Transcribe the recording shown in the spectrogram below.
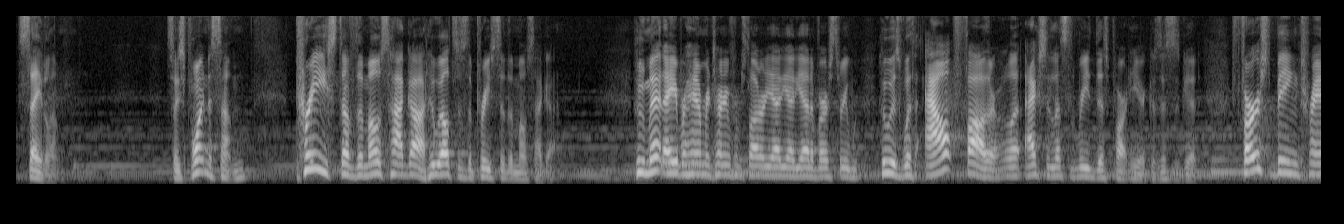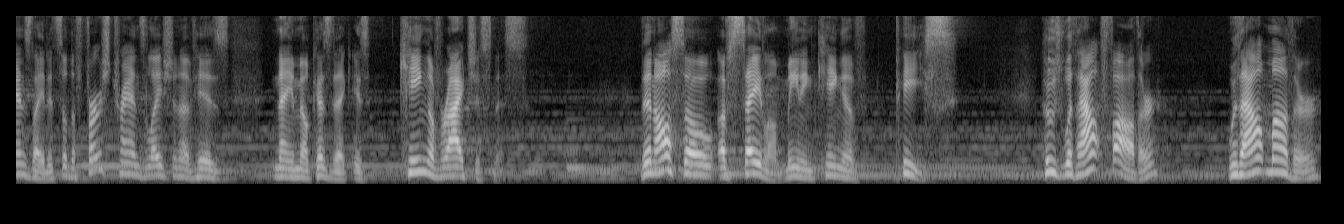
Salem. So he's pointing to something. Priest of the Most High God. Who else is the priest of the Most High God? Who met Abraham returning from slaughter, yada, yada, yada, verse 3. Who is without father. Well, actually, let's read this part here because this is good. First being translated. So the first translation of his name, Melchizedek, is King of Righteousness. Then also of Salem, meaning King of Peace. Who's without father, without mother,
